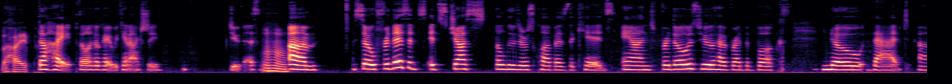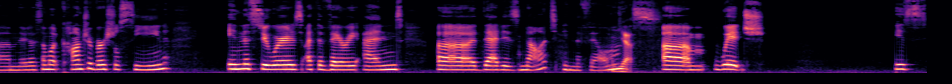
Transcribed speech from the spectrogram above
the hype the hype. They're like, okay, we can actually do this. Mhm. Um, so for this, it's it's just the Losers Club as the kids, and for those who have read the books, know that um, there's a somewhat controversial scene in the sewers at the very end uh, that is not in the film. yes Um, which is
